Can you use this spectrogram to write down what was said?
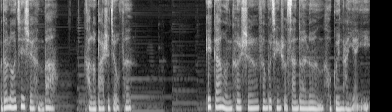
我的逻辑学很棒。考了八十九分。一干文科生分不清楚三段论和归纳演绎，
